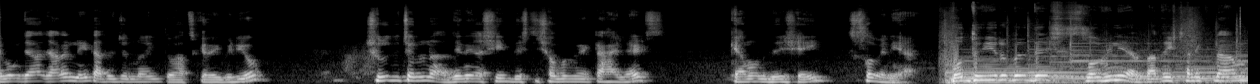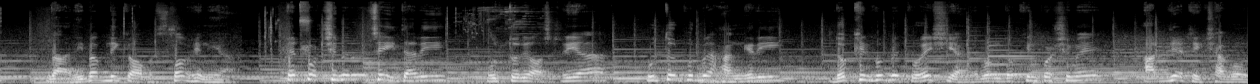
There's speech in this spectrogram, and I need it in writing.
এবং যারা জানেননি তাদের জন্যই তো আজকের এই ভিডিও। শুরুতে চলুন না, জেনে আসি দেশটি সম্পর্কে একটা হাইলাইটস কেমন দেশ এই? স্লোভেনিয়া। মধ্য ইউরোপের দেশ স্লোভেনিয়ার প্রাতিষ্ঠানিক নাম দ্য রিপাবলিক অব স্লোভেনিয়া। এর পশ্চিমে রয়েছে ইতালি, উত্তরে অস্ট্রিয়া, উত্তর পূর্বে হাঙ্গেরি, দক্ষিণ পূর্বে ক্রোয়েশিয়া এবং দক্ষিণ পশ্চিমে আড্রিয়াটিক সাগর।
